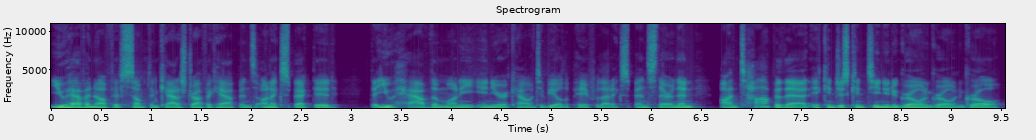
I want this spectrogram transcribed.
you have enough if something catastrophic happens unexpected that you have the money in your account to be able to pay for that expense there. And then on top of that it can just continue to grow and grow and grow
